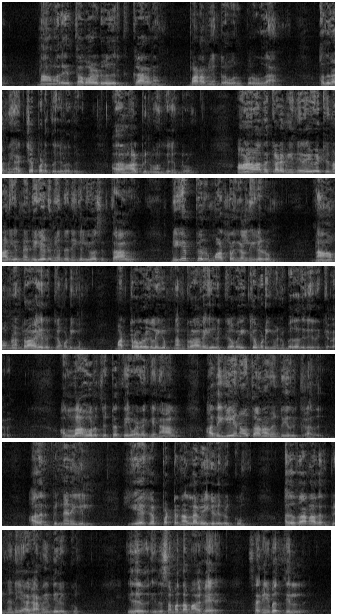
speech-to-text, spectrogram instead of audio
நாம் அதை தவறவிடுவதற்கு காரணம் பணம் என்ற ஒரு பொருள்தான். அது நம்மை அச்சப்படுத்துகிறது. அதனால் பின்வாங்குகின்றோம். ஆனால் அந்த கடமையை நிறைவேற்றினால் என்ன நிகழும் என்று நீங்கள் யோசித்தால் மிக பெரும் மாற்றங்கள் நிகழும். நாமும் நன்றாக இருக்க முடியும். மற்றவர்களையும் நன்றாக இருக்க வைக்க முடியும் என்பது அதில் இருக்கிறது. அல்லாஹ் ஒரு திட்டத்தை வழங்கினால் அது ஏனோ தானோ என்று இருக்காது. அதன் பின்னணியில் ஏகப்பட்ட நல்லவைகள் இருக்கும். அதுதான் அதன் பின்னணியாக அமைந்திருக்கும். இது இது சம்பந்தமாக சமீபத்தில்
